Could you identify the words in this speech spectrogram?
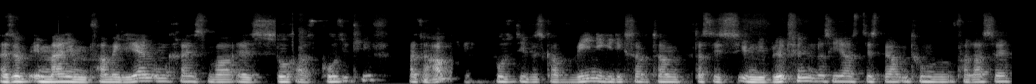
Also in meinem familiären Umkreis war es durchaus positiv. Also mhm. hauptsächlich positiv. Es gab wenige, die gesagt haben, dass sie es irgendwie blöd finden, dass ich aus das Beamtentum verlasse.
